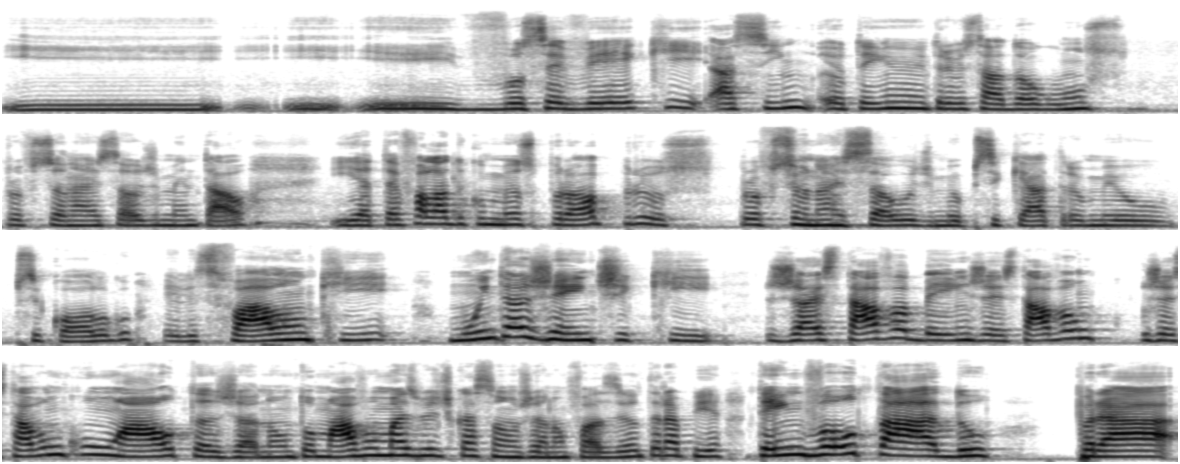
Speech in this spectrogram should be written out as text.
E, e, e, você vê que, assim, eu tenho entrevistado alguns profissionais de saúde mental e até falado com meus próprios profissionais de saúde, meu psiquiatra, meu psicólogo, eles falam que muita gente que já estava bem, já estavam, já estavam com alta, já não tomavam mais medicação, já não faziam terapia, tem voltado para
